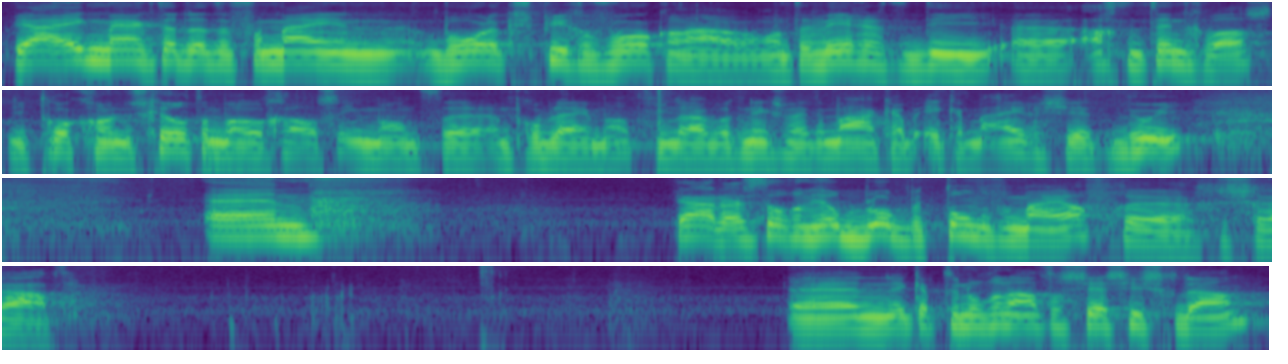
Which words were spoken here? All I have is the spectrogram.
ja, ik merk dat het voor mij een behoorlijke spiegel voor kan houden. Want de Wigert die uh, 28 was, die trok gewoon de schild omhoog als iemand uh, een probleem had. Vandaar ik niks mee te maken hebben. Ik heb mijn eigen shit, doei. En ja, daar is toch een heel blok beton voor mij afgeschraapt. En ik heb toen nog een aantal sessies gedaan.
